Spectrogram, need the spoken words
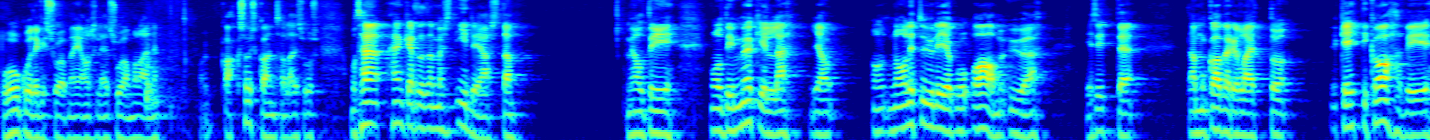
puhuu kuitenkin suomea ja on silleen suomalainen, kaksoiskansalaisuus. Mutta hän, hän kertoi tämmöisestä ideasta. Me oltiin, me oltiin mökillä ja no oli tyyli joku aamuyö ja sitten tämä mun kaveri laittoi, keitti kahvia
